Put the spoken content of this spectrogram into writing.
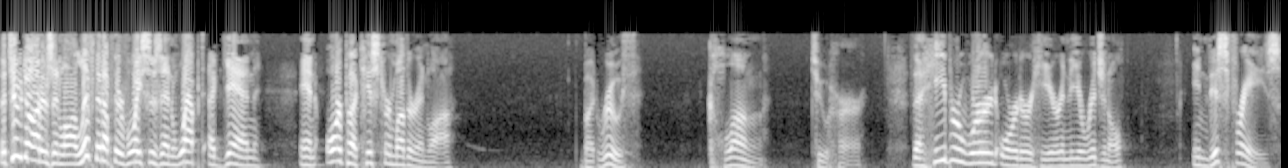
the two daughters in law lifted up their voices and wept again, and Orpah kissed her mother in law But Ruth clung to her. The Hebrew word order here in the original, in this phrase,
